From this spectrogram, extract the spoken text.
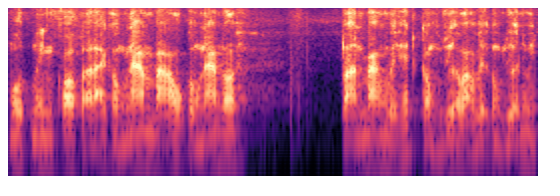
một mình cọp ở lại cổng nam báo cổng nam thôi toàn mang về hết cổng giữa, bảo vệ cổng giữa mình.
